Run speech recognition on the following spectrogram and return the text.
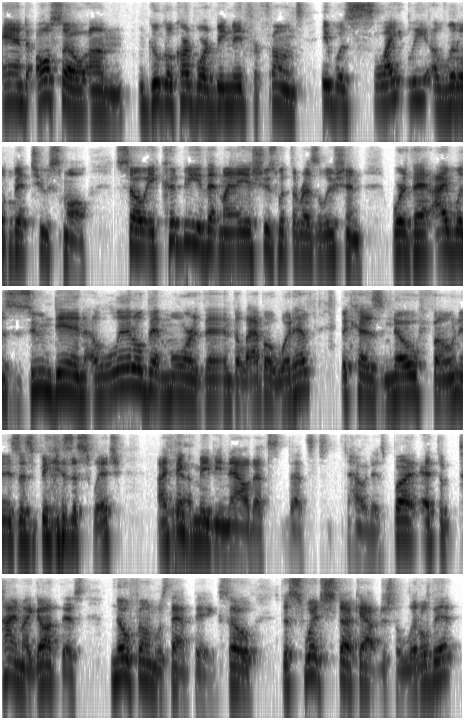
And also, um, Google Cardboard being made for phones, it was slightly a little bit too small. So it could be that my issues with the resolution were that I was zoomed in a little bit more than the Labo would have because no phone is as big as a Switch. I think Yeah. maybe now that's that's how it is. But at the time I got this, no phone was that big. So the Switch stuck out just a little bit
